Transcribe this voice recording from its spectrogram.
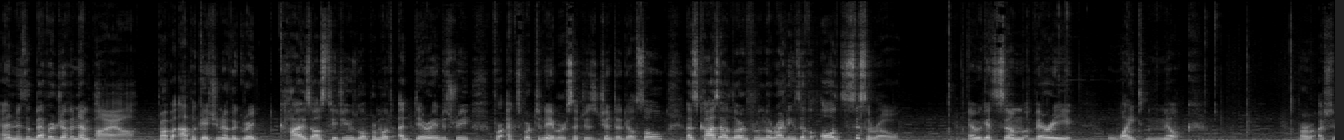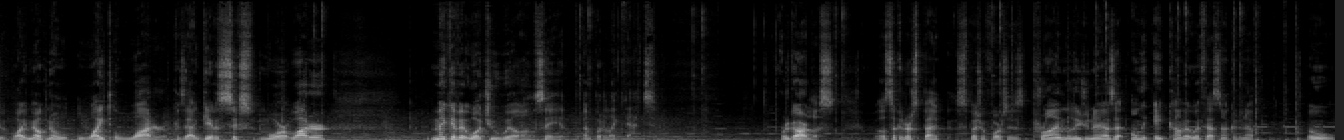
and is the beverage of an empire. Proper application of the great Caesar's teachings will promote a dairy industry for export to neighbors such as Genta del Sol, as Caesar learned from the writings of old Cicero. And we get some very white milk. Or actually, white milk, no, white water. Because that gave us six more water. Make of it what you will, I'll say it and put it like that. Regardless, let's look at our spe special forces. Prime Legionnaires, only eight combat with, that's not good enough. Ooh.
